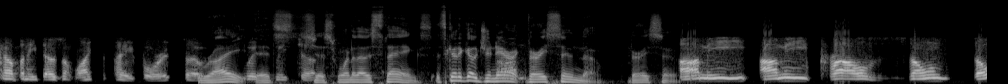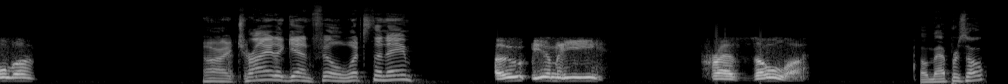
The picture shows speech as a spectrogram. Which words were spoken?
company doesn't like to pay for it, so Right. we- we It's just one of those things. It's going to go generic Um, very soon, though. Very soon. Ami Amipralzola. All right, try it again, Phil. What's the name? O M E Prazola. Omeprazole?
